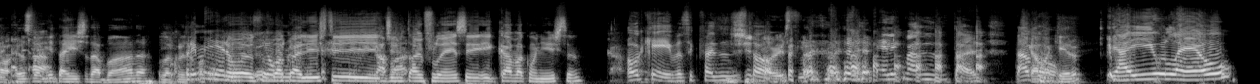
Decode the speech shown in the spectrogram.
Ó, eu sou guitarrista da banda. É Primeiro, Eu sou vocalista e digital influencer e cavaconista. Ok, você que faz os stories. Ele que faz os stories. Tá bom. E aí o Léo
